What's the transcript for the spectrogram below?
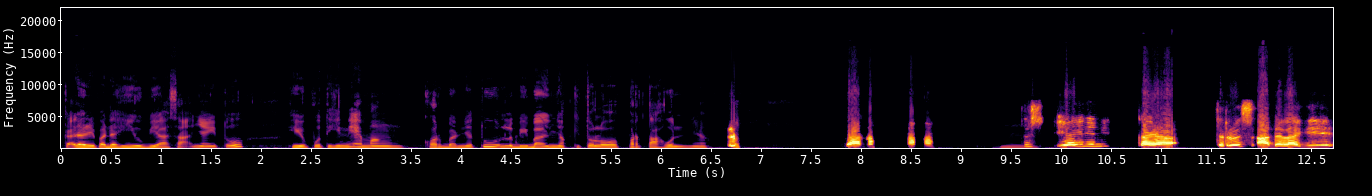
Kayak daripada hiu biasanya itu, hiu putih ini emang korbannya tuh lebih banyak gitu loh per tahunnya. Banget. Hmm. Terus ya ini nih kayak terus ada lagi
